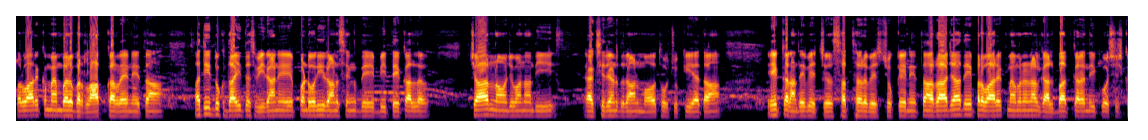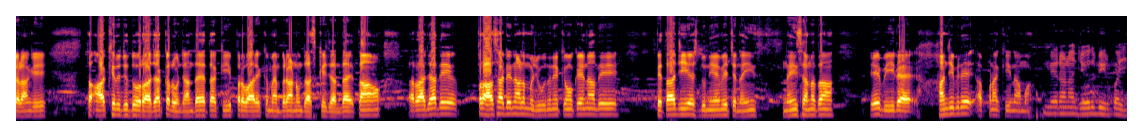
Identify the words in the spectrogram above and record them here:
ਪਰਿਵਾਰਕ ਮੈਂਬਰ ਵਰਲਾਪ ਕਰ ਰਹੇ ਨੇ ਤਾਂ ਅਤੀ ਦੁਖਦਾਈ ਤਸਵੀਰਾਂ ਨੇ ਪੰਡੋਰੀ ਰਣ ਸਿੰਘ ਦੇ ਬੀਤੇ ਕੱਲ ਚਾਰ ਨੌਜਵਾਨਾਂ ਦੀ ਐਕਸੀਡੈਂਟ ਦੌਰਾਨ ਮੌਤ ਹੋ ਚੁੱਕੀ ਹੈ ਤਾਂ ਇਹ ਘਰਾਂ ਦੇ ਵਿੱਚ ਸੱਥਰ ਵਿੱਚ ਚੁੱਕੇ ਨੇ। ਤਾਂ ਰਾਜਾ ਦੇ ਪਰਿਵਾਰਕ ਮੈਂਬਰਾਂ ਨਾਲ ਗੱਲਬਾਤ ਕਰਨ ਦੀ ਕੋਸ਼ਿਸ਼ ਕਰਾਂਗੇ। ਤਾਂ ਆਖਿਰ ਜਦੋਂ ਰਾਜਾ ਘਰੋਂ ਜਾਂਦਾ ਹੈ ਤਾਂ ਕੀ ਪਰਿਵਾਰਕ ਮੈਂਬਰਾਂ ਨੂੰ ਦੱਸ ਕੇ ਜਾਂਦਾ ਹੈ? ਤਾਂ ਰਾਜਾ ਦੇ ਭਰਾ ਸਾਡੇ ਨਾਲ ਮੌਜੂਦ ਨੇ ਕਿਉਂਕਿ ਇਹਨਾਂ ਦੇ ਪਿਤਾ ਜੀ ਇਸ ਦੁਨੀਆ ਵਿੱਚ ਨਹੀਂ ਨਹੀਂ ਸਨ ਤਾਂ ਇਹ ਵੀਰ ਹੈ। ਹਾਂਜੀ ਵੀਰੇ ਆਪਣਾ ਕੀ ਨਾਮ ਆ? ਮੇਰਾ ਨਾਂ ਜੋਧਵੀਰ ਭਾਈ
